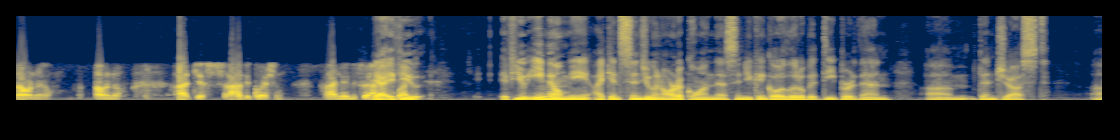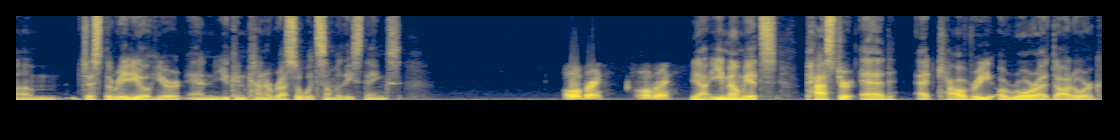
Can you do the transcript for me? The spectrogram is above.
I don't know, I don't know. I just I had the question. I needed to. Yeah, if about you if you email me, I can send you an article on this, and you can go a little bit deeper than um, than just um, just the radio here, and you can kind of wrestle with some of these things. all right, all right, Yeah, email me. It's Pastor Ed at CalvaryAurora.org.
